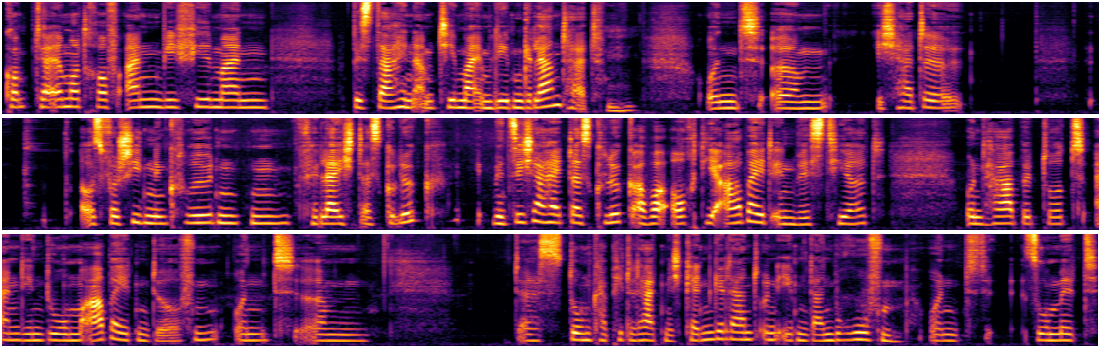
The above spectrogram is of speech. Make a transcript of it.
kommt ja immer darauf an, wie viel man bis dahin am Thema im Leben gelernt hat. Mhm. Und ähm, ich hatte aus verschiedenen Gründen vielleicht das Glück, mit Sicherheit das Glück, aber auch die Arbeit investiert und habe dort an den Dom arbeiten dürfen. Und ähm, das Domkapitel hat mich kennengelernt und eben dann berufen. Und somit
